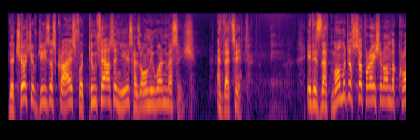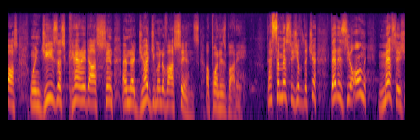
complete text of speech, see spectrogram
The Church of Jesus Christ for 2,000 years has only one message, and that's it. It is that moment of separation on the cross when Jesus carried our sin and the judgment of our sins upon his body. That's the message of the church. That is the only message.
